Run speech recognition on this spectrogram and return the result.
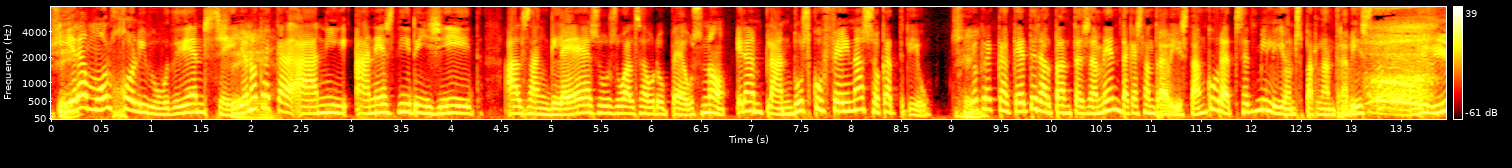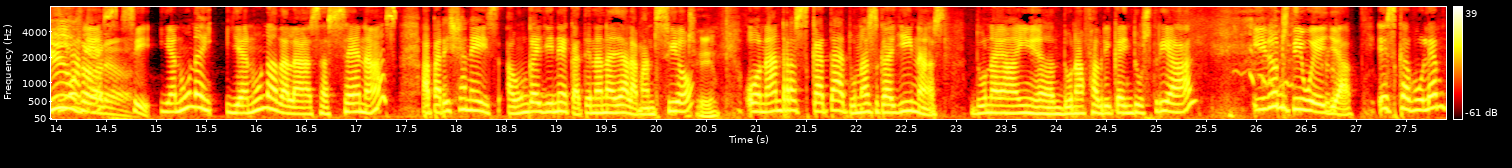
Sí. I era molt hollywoodiense. Sí. Jo no crec que ani, anés dirigit als anglesos o als europeus, no. Era en plan, busco feina, sóc actriu. Sí. Jo crec que aquest era el plantejament d'aquesta entrevista. Han cobrat 7 milions per l'entrevista. Què I dius, més, ara? sí, i en, una, i en una de les escenes apareixen ells a un galliner que tenen allà a la mansió, Sí. on han rescatat unes gallines d'una eh, d'una fàbrica industrial, i doncs diu ella, és que volem,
